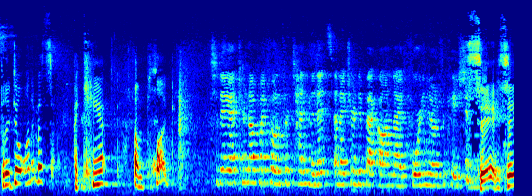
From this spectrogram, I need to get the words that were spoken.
But I don't want to miss. I can't unplug. Today I turned off my phone for 10 minutes and I turned it back on and I had 40 notifications. See, see,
